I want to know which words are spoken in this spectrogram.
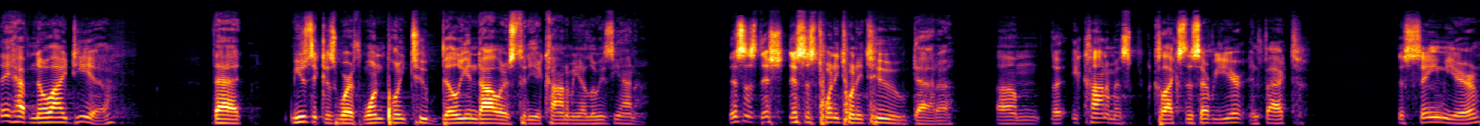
They have no idea that music is worth $1.2 billion to the economy of Louisiana. This is, this, this is 2022 data. Um, the Economist collects this every year. In fact, the same year,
